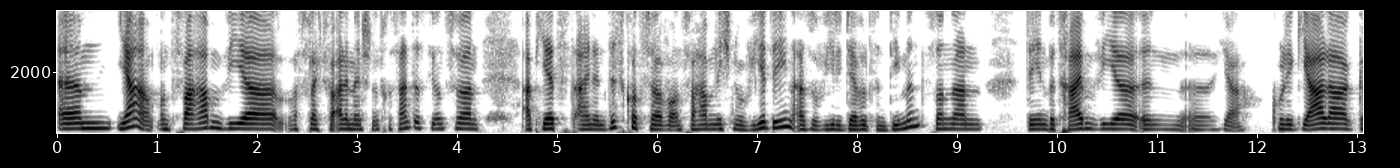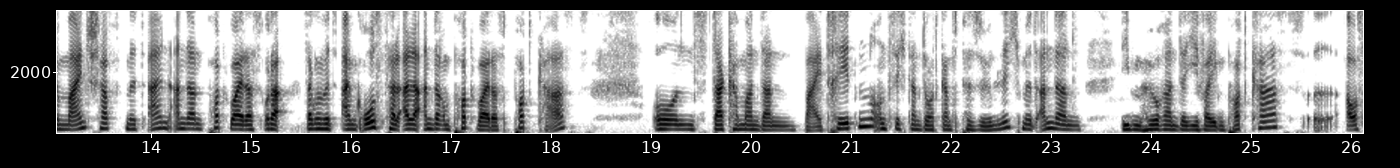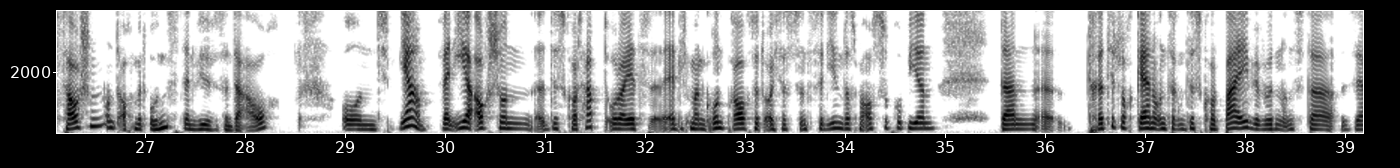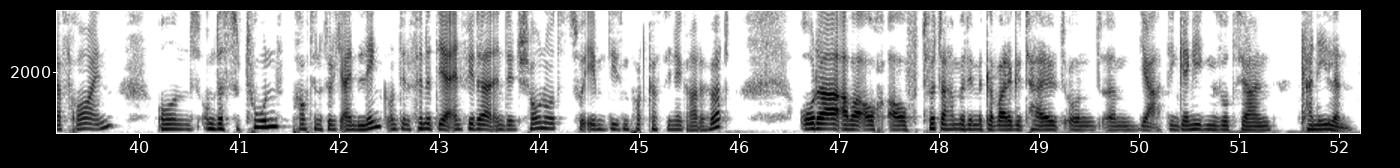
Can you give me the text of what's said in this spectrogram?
Ähm, ja, und zwar haben wir, was vielleicht für alle Menschen interessant ist, die uns hören, ab jetzt einen Discord-Server. Und zwar haben nicht nur wir den, also wir die Devils and Demons, sondern den betreiben wir in, äh, ja, kollegialer Gemeinschaft mit allen anderen Podriders oder sagen wir mit einem Großteil aller anderen Podriders Podcasts. Und da kann man dann beitreten und sich dann dort ganz persönlich mit anderen lieben Hörern der jeweiligen Podcasts äh, austauschen und auch mit uns, denn wir sind da auch. Und ja, wenn ihr auch schon äh, Discord habt oder jetzt äh, endlich mal einen Grund brauchtet, euch das zu installieren und das mal auszuprobieren, dann äh, tretet doch gerne unserem Discord bei. Wir würden uns da sehr freuen. Und um das zu tun, braucht ihr natürlich einen Link und den findet ihr entweder in den Shownotes zu eben diesem Podcast, den ihr gerade hört, oder aber auch auf Twitter haben wir den mittlerweile geteilt und ähm, ja, den gängigen sozialen Kanälen.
